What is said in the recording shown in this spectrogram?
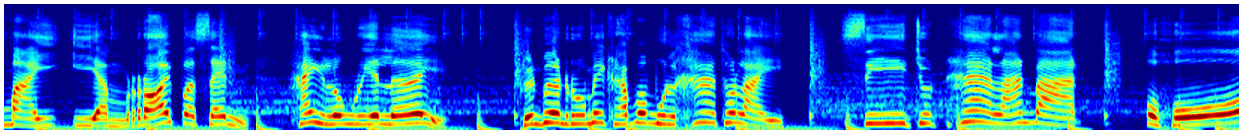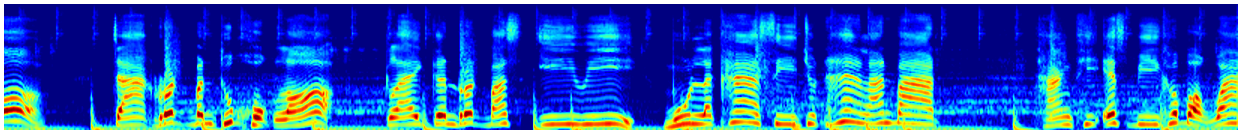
ใหม่เอี่ยม 100%ให้โรงเรียนเลย เพื่อนๆรู้ไหมครับว่ามูลค่าเท่าไหร่ 4.5 ล้านบาท โอ้โห จากรถบรรทุก 6 ล้อ ไกลเกินรถบัส EV มูลค่า 4.5 ล้านบาท ทาง TSB เขาบอกว่า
